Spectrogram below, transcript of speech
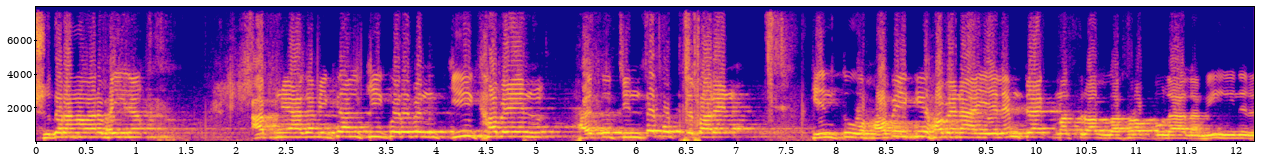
সুতরাং আমার ভাইরা আপনি আগামীকাল কি করবেন, কি খাবেন, হয়তো চিন্তা করতে পারেন, কিন্তু হবে কি হবে না এলেমটা একমাত্র আল্লাহ রব্বুল আলমিনের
